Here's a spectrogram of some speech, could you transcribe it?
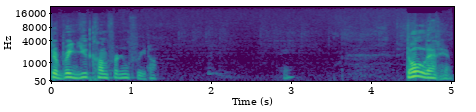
to bring you comfort and freedom. Okay? Don't let him.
